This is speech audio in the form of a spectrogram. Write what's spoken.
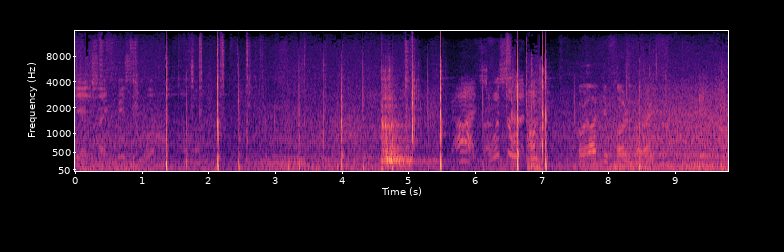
Yeah, just like basically pull up. the elbow. God, so what's the let on? But we're allowed to do floaters though, right?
